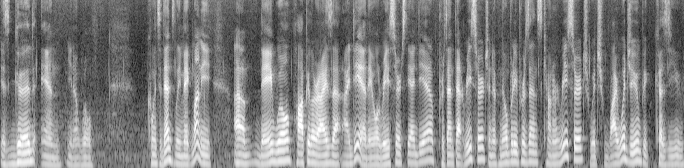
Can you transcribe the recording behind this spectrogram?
is good and you know will coincidentally make money, um, they will popularize that idea. They will research the idea, present that research, and if nobody presents counter research, which why would you? Because you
